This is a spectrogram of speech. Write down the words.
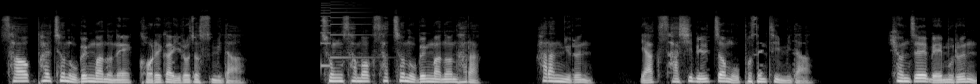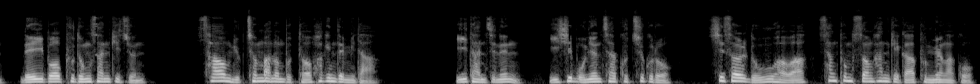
4억 8,500만 원의 거래가 이뤄졌습니다. 총 3억 4,500만 원 하락, 하락률은 약 41.5%입니다. 현재 매물은 네이버 부동산 기준 4억 6천만 원부터 확인됩니다. 이 단지는 25년차 구축으로 시설 노후화와 상품성 한계가 분명하고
